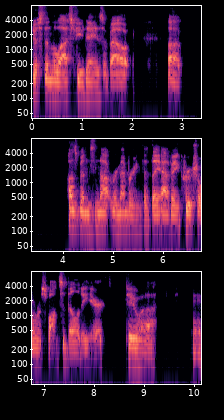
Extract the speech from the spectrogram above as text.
just in the last few days about uh husbands not remembering that they have a crucial responsibility here to uh Mhm.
